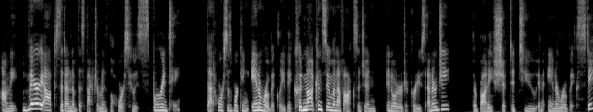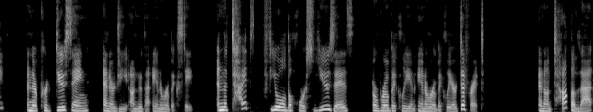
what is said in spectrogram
On the very opposite end of the spectrum is the horse who is sprinting. That horse is working anaerobically. They could not consume enough oxygen in order to produce energy their body shifted to an anaerobic state and they're producing energy under that anaerobic state. And the types of fuel the horse uses aerobically and anaerobically are different. And on top of that,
